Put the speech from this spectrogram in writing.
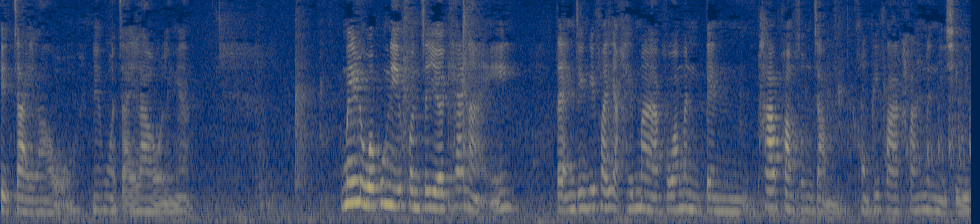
จิตใจเรา ในหัวใจเราอะไรเงี้ยไม่รู้ว่าพรุ่งนี้คนจะเยอะแค่ไหน แต่จริงๆพี่ฟ้าอยากให้มา เพราะว่ามันเป็นภาพความทรงจำของพี่ฟ้าครั้งหนึ่งในชีวิต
